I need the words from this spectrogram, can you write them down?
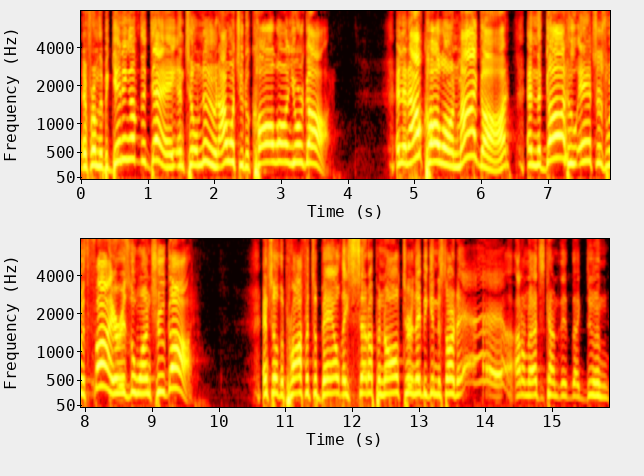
And from the beginning of the day until noon, I want you to call on your God. And then I'll call on my God, and the God who answers with fire is the one true God. And so the prophets of Baal, they set up an altar and they begin to start, eh, I don't know, that's just kind of like doing,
